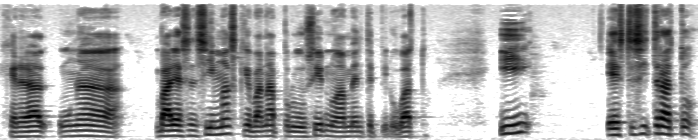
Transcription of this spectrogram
genera una, varias enzimas que van a producir nuevamente piruvato. Y este citrato,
